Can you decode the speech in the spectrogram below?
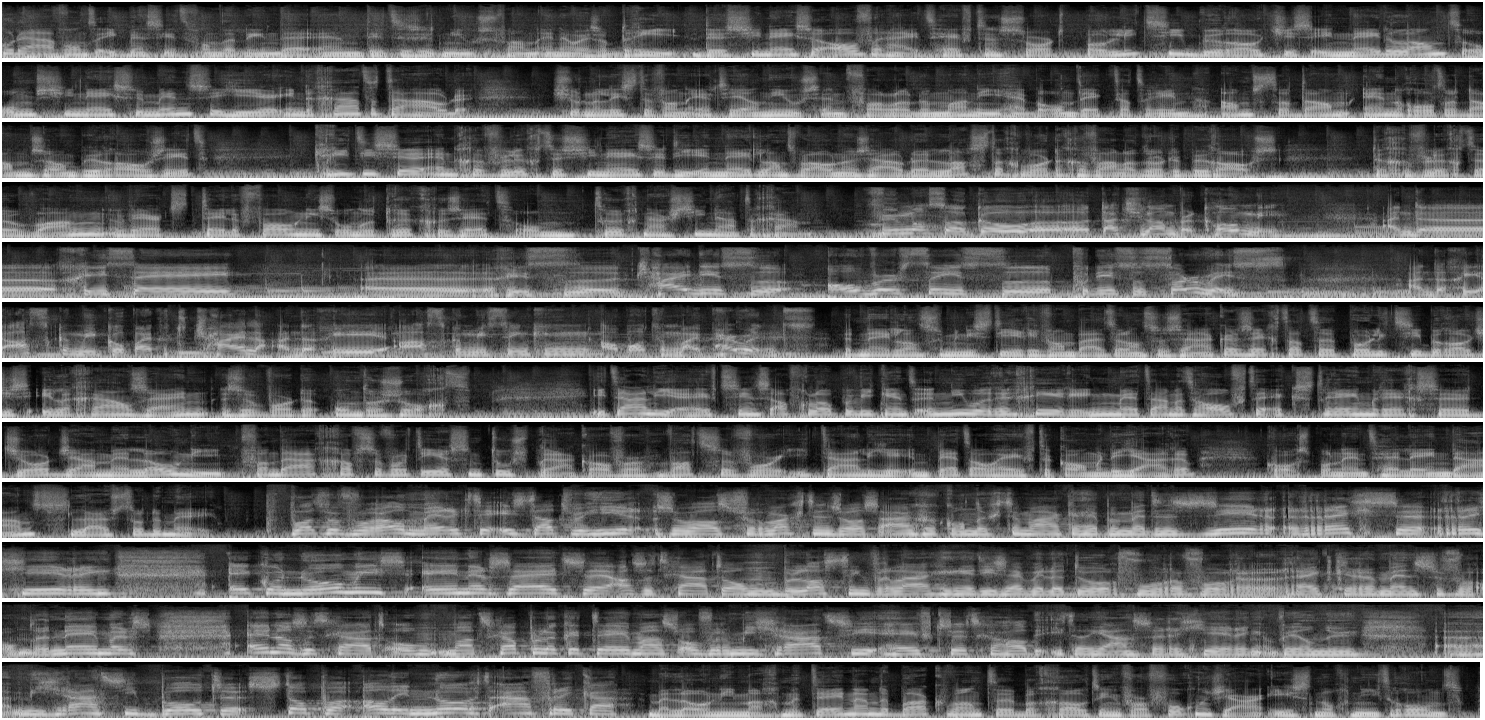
Goedenavond, ik ben Sid van der Linde en dit is het nieuws van NOS op 3. De Chinese overheid heeft een soort politiebureautjes in Nederland... om Chinese mensen hier in de gaten te houden. Journalisten van RTL Nieuws en Follow the Money hebben ontdekt... dat er in Amsterdam en Rotterdam zo'n bureau zit. Kritische en gevluchte Chinezen die in Nederland wonen... zouden lastig worden gevallen door de bureaus. De gevluchte Wang werd telefonisch onder druk gezet om terug naar China te gaan. few months ago, uh, a Dutch number called me, and uh, he say uh, uh, Chinese overseas uh, police service, and he me go China, and me thinking about my parents. Het Nederlandse ministerie van Buitenlandse Zaken zegt dat de politiebureautjes illegaal zijn. Ze worden onderzocht. Italië heeft sinds afgelopen weekend een nieuwe regering met aan het hoofd de extreemrechtse Giorgia Meloni. Vandaag gaf ze voor het eerst een toespraak over wat ze voor Italië in petto heeft de komende jaren. Correspondent Helene Daans luisterde mee. Wat we vooral merkten is dat we hier, zoals verwacht en zoals aangekondigd, te maken hebben met een zeer rechtse regering. Economisch enerzijds, eh, als het gaat om belastingverlagingen die zij willen doorvoeren voor eh, rijkere mensen, voor ondernemers. En als het gaat om maatschappelijke thema's over migratie, heeft ze het gehad. De Italiaanse regering wil nu eh, migratieboten stoppen, al in Noord-Afrika. Meloni mag meteen aan de bak, want de begroting voor volgend jaar is nog niet rond.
